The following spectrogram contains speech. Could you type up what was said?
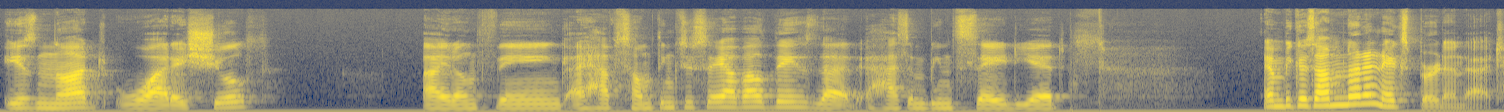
it's not what i should I don't think I have something to say about this that hasn't been said yet. And because I'm not an expert on that.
